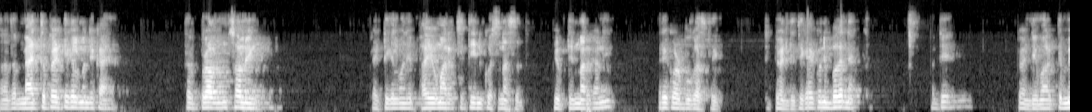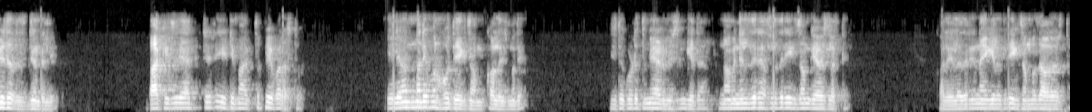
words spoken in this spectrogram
आता मॅथचं प्रॅक्टिकल म्हणजे काय? तर प्रॉब्लेम सॉल्विंग प्रॅक्टिकल म्हणजे फाईव्ह मार्कचे तीन क्वेश्चन असतात. फिफ्टीन मार्क आणि रेकॉर्ड बुक असते. ट्वेंटी ते काय कोणी बघत नाही. पण ते ट्वेंटी मार्क तर मिळतातच जनरली बाकीचे एटी मार्कचा पेपर असतो. इलेवन्थमध्ये पण होते एक्झाम कॉलेजमध्ये जिथं कुठे तुम्ही ॲडमिशन घेता. नॉमिनल जरी असलं तरी एक्झाम घ्यावीच लागते. कॉलेजला जरी नाही गेलं तरी एक्झामला जावं लागतं.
